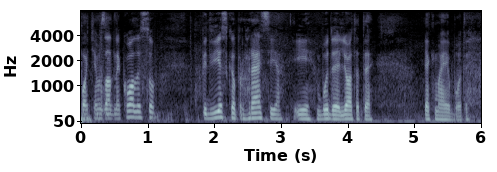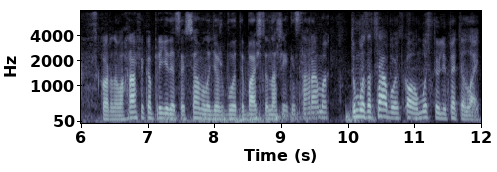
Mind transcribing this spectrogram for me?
потім задне колесо, підвізка, прогресія і буде льотати як має бути. Скоро нова графіка приїде, це все, молодіж будете бачити в наших інстаграмах. Тому за це обов'язково мусите вліпити лайк.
